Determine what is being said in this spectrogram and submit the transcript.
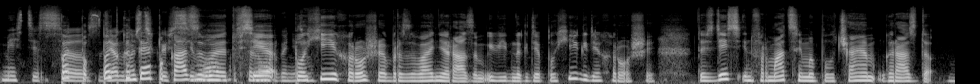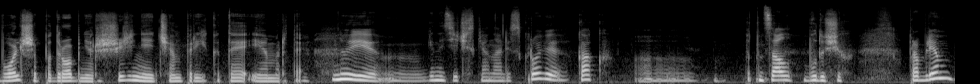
вместе с, Пэт, с диагностикой показывает все организма. плохие и хорошие образования разом, и видно, где плохие, где хорошие. То есть здесь информации мы получаем гораздо больше, подробнее, расширеннее, чем при КТ и МРТ. Ну и э, генетический анализ крови, как э, потенциал будущих проблем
